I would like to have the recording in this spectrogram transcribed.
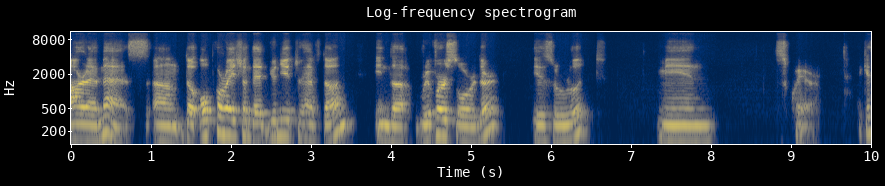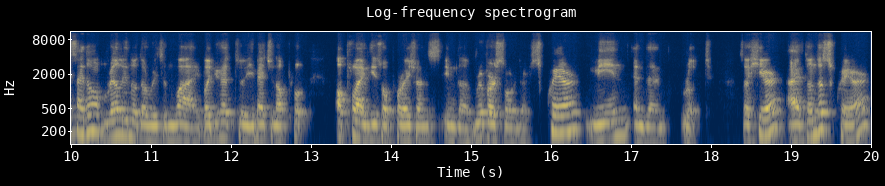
RMS, um, the operation that you need to have done in the reverse order is root mean square. I guess I don't really know the reason why, but you have to imagine applying these operations in the reverse order, square, mean, and then root. So here I've done the square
